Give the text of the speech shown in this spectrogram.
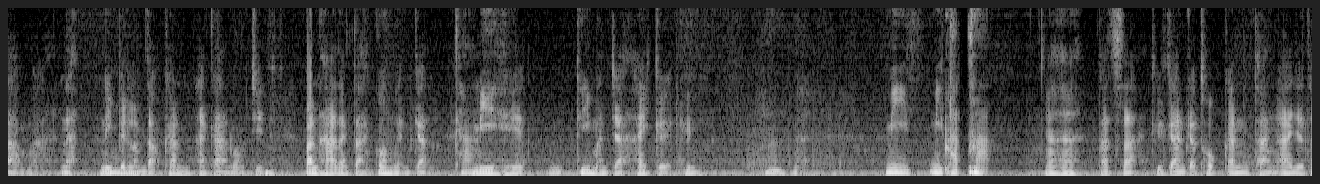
ตามมานะนี่เป็นลำดับขั้นอาการของจิต ปัญหาต่างๆก็เหมือนกันค่ะมีเหตุที่มันจะให้เกิดขึ้นฮะนะมีมีผัสสะ นะฮะผัสสะคือการกระทบกันทางอายต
